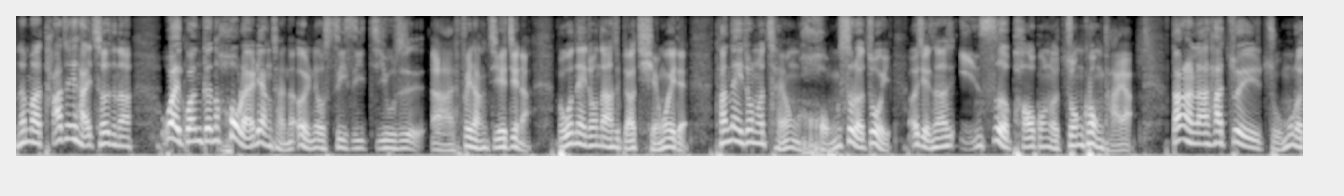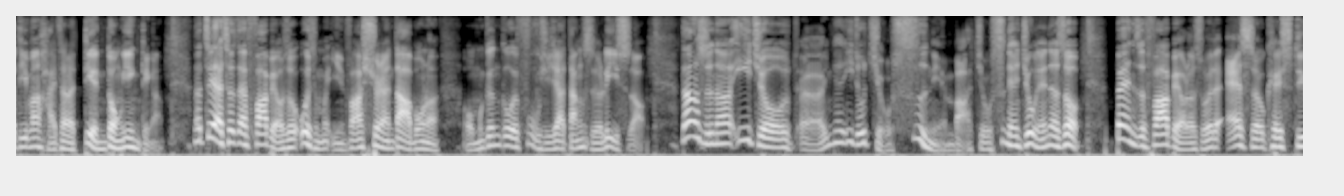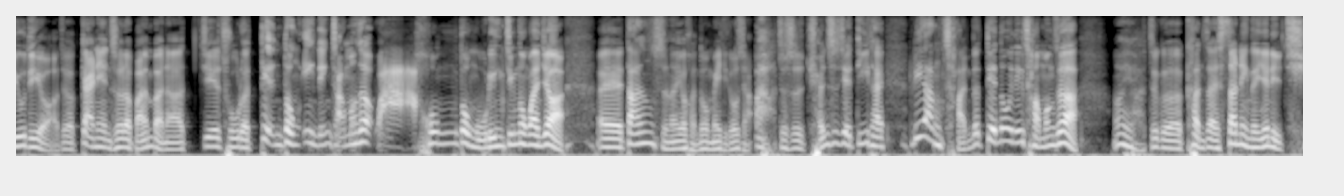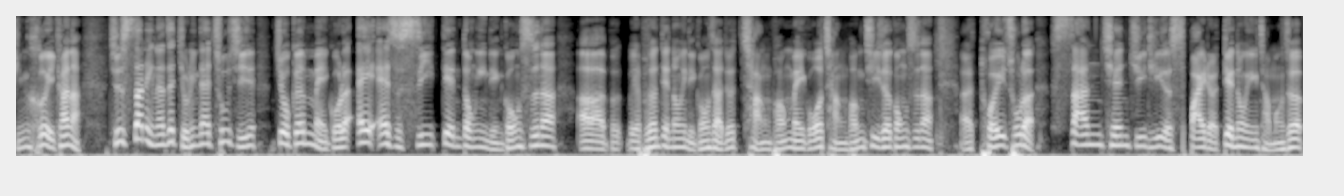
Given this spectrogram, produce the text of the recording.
那么它这台车子呢，外观跟后来量产的 206cc 几乎是啊、非常接近了。不过内装当然是比较前卫的，它内装呢采用红色的座椅，而且呢银色抛光的中控台啊。当然了，它最瞩目的地方还在了电动硬顶啊。那这台车在发表的时候，为什么引发轩然大波呢？我们跟各位复习一下当时的历史啊。当时呢，一九呃，应该是一九九四年吧，九四年九五年的时候，Benz 发表了所谓的 SOK Studio 啊，这个概念车的版本呢，接出了电动硬顶敞篷车，哇，轰动武林，惊动万教啊。诶，当时呢，有很多媒体都想啊，这是全世界第一台量产的电动硬顶敞篷车啊。哎呀，这个看在三菱的眼里，情何以堪啊！其实三菱呢，在九零年代初期就跟美国的 ASC 电动硬顶公司呢，呃，不，也不算电动硬顶公司啊，就敞篷美国敞篷汽车公司呢，呃，推出了三千 GT 的 Spider 电动硬顶敞篷车。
